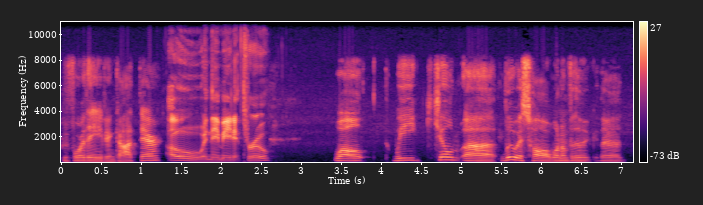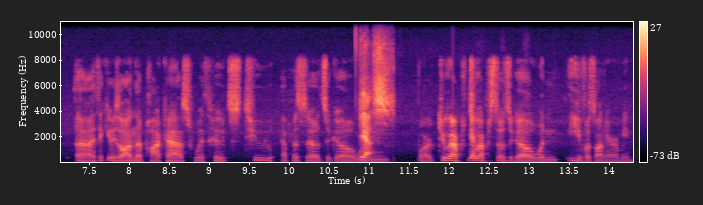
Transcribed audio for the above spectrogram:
before they even got there. Oh, and they made it through. Well, we killed uh, Lewis Hall, one of the the. Uh, I think he was on the podcast with Hoots two episodes ago. When, Yes. or two ep- two episodes ago when Eve was on here. I mean,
